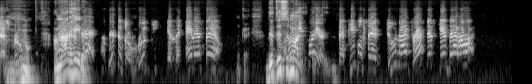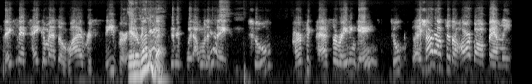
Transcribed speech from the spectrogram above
that's true. Mhm. I'm not a hater. Now, This is a rookie in the NFL. Okay, This is my player that people said do not draft this kid that high. They said take him as a wide receiver And a running guy back. With, with, I want to Yeah. say two perfect passer rating games. Two like Shout out to the Harbaugh family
